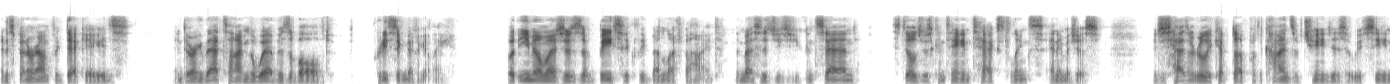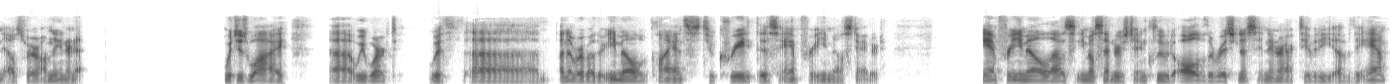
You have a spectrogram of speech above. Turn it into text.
and it's been around for decades. And during that time, the web has evolved pretty significantly. But email messages have basically been left behind. The messages you can send still just contain text, links, and images. It just hasn't really kept up with the kinds of changes that we've seen elsewhere on the internet, which is why uh, we worked with uh, a number of other email clients to create this AMP for email standard. AMP for email allows email senders to include all of the richness and interactivity of the AMP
